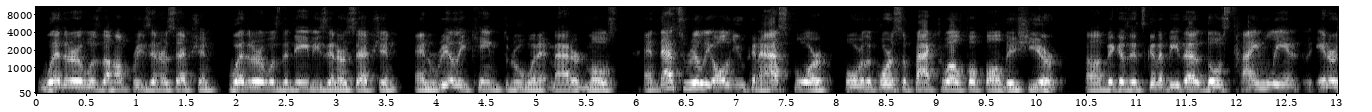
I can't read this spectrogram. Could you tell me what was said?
whether it was the Humphreys interception, whether it was the Davies interception, and really came through when it mattered most. And that's really all you can ask for over the course of Pac 12 football this year. Uh, because it's going to be that those timely inter-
